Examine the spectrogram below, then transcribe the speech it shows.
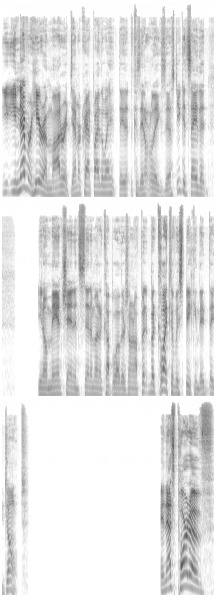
you, you never hear a moderate Democrat, by the way, because they don't really exist. You could say that, you know, Manchin and Sinema and a couple others aren't off, but but collectively speaking, they they don't. And that's part of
